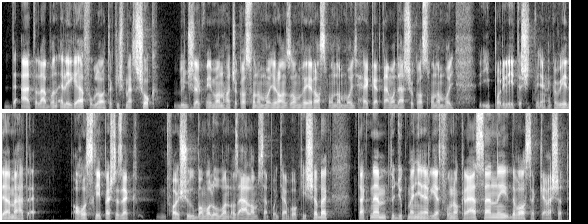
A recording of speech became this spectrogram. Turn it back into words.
de általában elég elfoglaltak is, mert sok bűncselekmény van, ha csak azt mondom, hogy ransomware, azt mondom, hogy hacker támadások, azt mondom, hogy ipari létesítményeknek a védelme, hát ahhoz képest ezek fajsúlyukban valóban az állam szempontjából kisebbek, tehát nem tudjuk mennyi energiát fognak rászenni, de valószínűleg keveset.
